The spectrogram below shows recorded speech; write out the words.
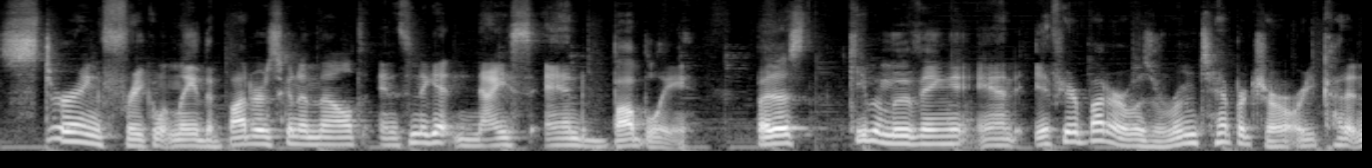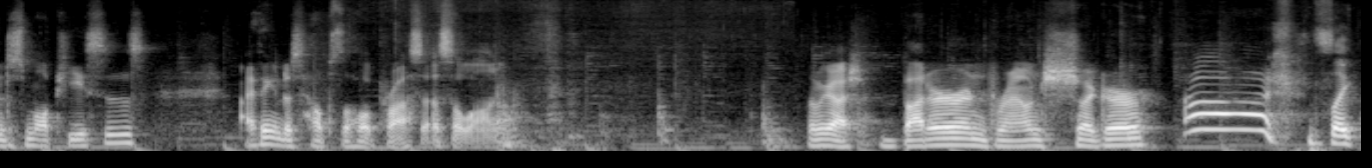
stirring frequently. The butter's gonna melt and it's gonna get nice and bubbly. But just keep it moving. And if your butter was room temperature or you cut it into small pieces, I think it just helps the whole process along. Oh my gosh, butter and brown sugar. Ah, it's like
